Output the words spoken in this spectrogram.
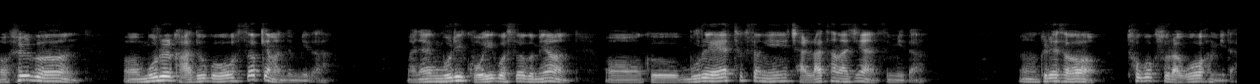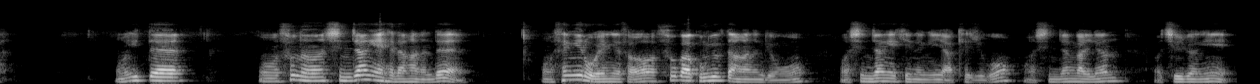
어, 흙은 어, 물을 가두고 썩게 만듭니다. 만약 물이 고이고 썩으면 어, 그 물의 특성이 잘 나타나지 않습니다. 어, 그래서 토국수라고 합니다. 어, 이때 어, 수는 신장에 해당하는데 어, 생일 오행에서 수가 공격당하는 경우 어, 신장의 기능이 약해지고 어, 신장 관련 질병이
